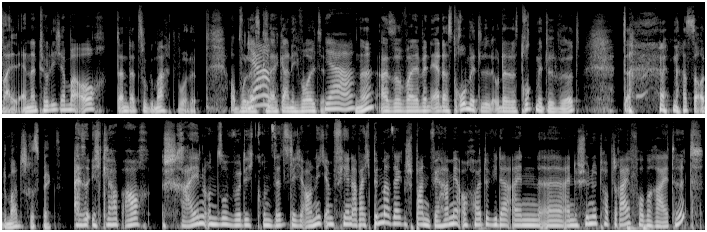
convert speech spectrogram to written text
weil er natürlich aber auch dann dazu gemacht wurde, obwohl er Ja. es vielleicht gar nicht wollte. Ja. Ne? Also weil wenn er das Drohmittel oder das Druckmittel wird, dann hast du automatisch Respekt. Also ich glaube auch, Schreien und so würde ich grundsätzlich auch nicht empfehlen, aber ich bin mal sehr gespannt. Wir haben ja auch heute wieder ein, äh, eine schöne Top 3 vorbereitet.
